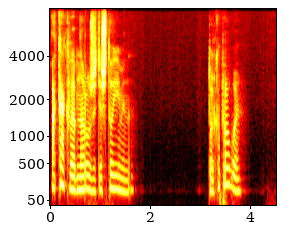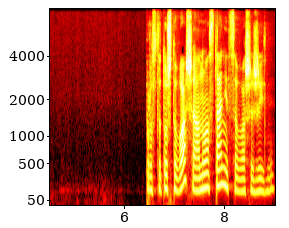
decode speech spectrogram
А как вы обнаружите, что именно? Только пробуя. Просто то, что ваше, оно останется в вашей жизни.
